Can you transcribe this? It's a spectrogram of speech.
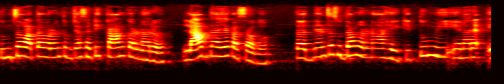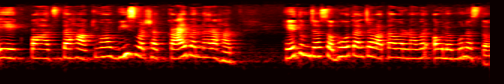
तुमचं वातावरण तुमच्यासाठी काम करणारं लाभदायक असावं. तज्ज्ञांचं सुद्धा म्हणणं आहे की तुम्ही येणाऱ्या एक पाच दहा किंवा वीस वर्षात काय बनणार आहात हे तुमच्या सभोवतालच्या वातावरणावर अवलंबून असतं.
